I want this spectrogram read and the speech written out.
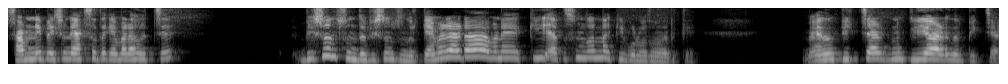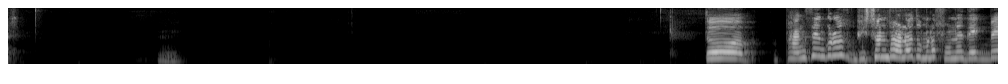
সামনে পেছনে একসাথে ক্যামেরা হচ্ছে। ভীষণ সুন্দর ভীষণ সুন্দর। ক্যামেরাটা মানে কি এত সুন্দর না কি বলব তোমাদেরকে? একদম পিকচার একদম ক্লিয়ার একদম পিকচার তো ফাংশনগুলো ভীষণ ভালো তোমরা ফোনে দেখবে।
